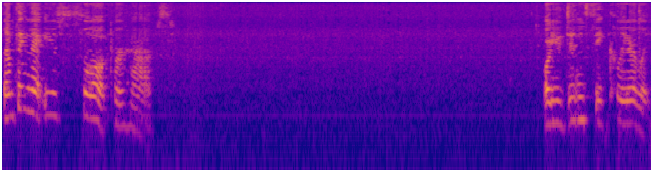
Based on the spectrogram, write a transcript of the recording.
Something that you saw, perhaps. Or you didn't see clearly.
